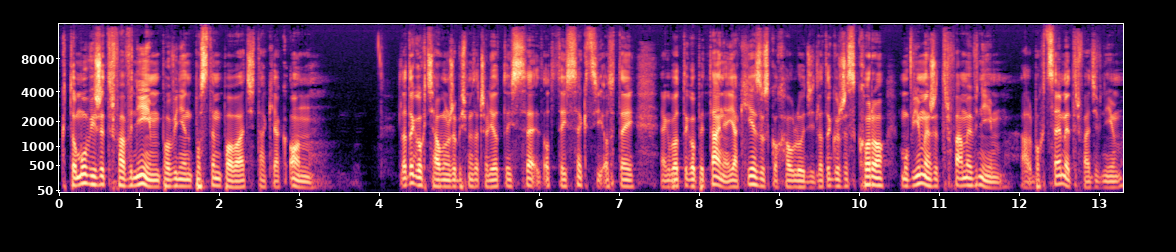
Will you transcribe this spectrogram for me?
Kto mówi, że trwa w nim, powinien postępować tak jak on. Dlatego chciałbym, żebyśmy zaczęli od tej, od tej sekcji, od, tej, jakby od tego pytania, jak Jezus kochał ludzi. Dlatego, że skoro mówimy, że trwamy w Nim, albo chcemy trwać w Nim,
